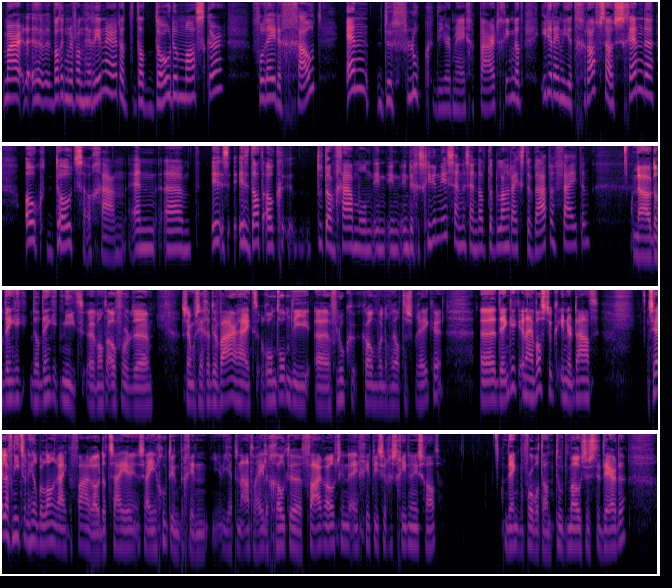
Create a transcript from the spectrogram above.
maar eh, wat ik me ervan herinner, hè, dat, dat dodenmasker, volledig goud. En de vloek die ermee gepaard ging. Dat iedereen die het graf zou schenden ook dood zou gaan. En ehm, is, is dat ook Tutankhamon in, in, in de geschiedenis? Zijn, zijn dat de belangrijkste wapenfeiten? Nou, dat denk ik, dat denk ik niet. Eh, want over de, zou zeggen, de waarheid rondom die eh, vloek komen we nog wel te spreken, eh, denk ik. En hij was natuurlijk inderdaad zelf niet zo'n heel belangrijke farao. Dat zei je, zei je goed in het begin. Je, je hebt een aantal hele grote farao's in de Egyptische geschiedenis gehad. Denk bijvoorbeeld aan Toetmozes III,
